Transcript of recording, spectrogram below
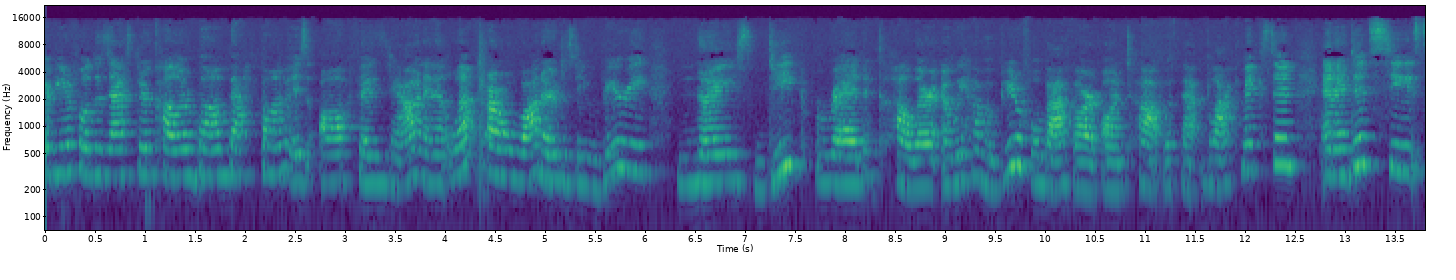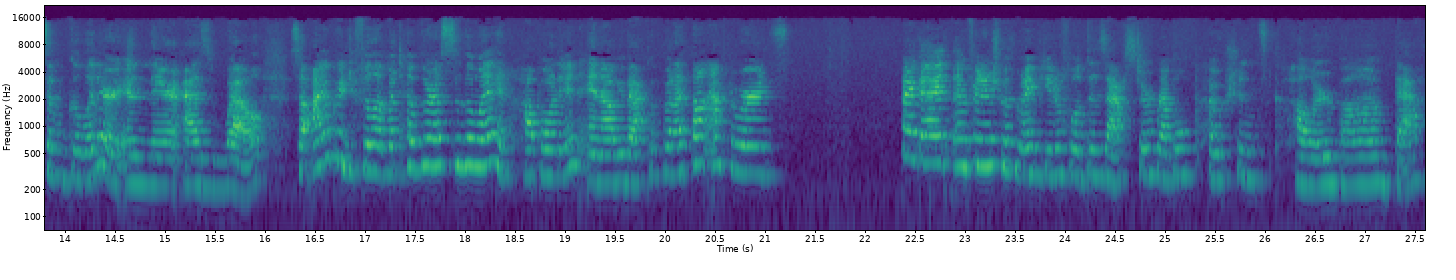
Our beautiful disaster color bomb bath bomb is all fizzed out and it left our water just a very nice deep red color and we have a beautiful bath art on top with that black mixed in and I did see some glitter in there as well. So I'm going to fill up my tub the rest of the way and hop on in and I'll be back with what I thought afterwards. Hi guys, I'm finished with my beautiful Disaster Rebel Potions Color Bomb Bath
